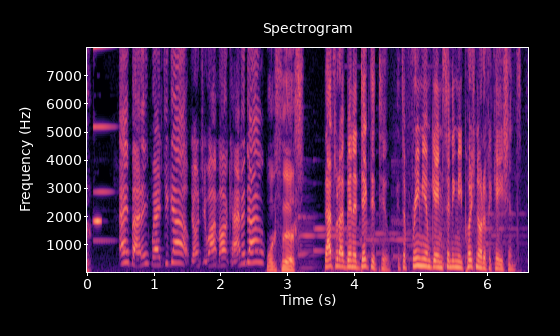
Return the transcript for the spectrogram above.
Hey, buddy, where'd you go? Don't you want more Canada? What's this? That's what I've been addicted to. It's a freemium game sending me push notifications.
